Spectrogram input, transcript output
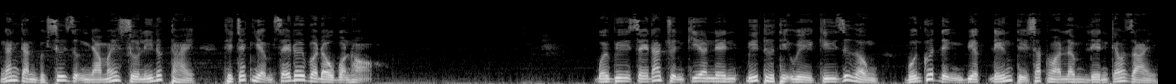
ngăn cản việc xây dựng nhà máy xử lý nước thải thì trách nhiệm sẽ rơi vào đầu bọn họ. Bởi vì xảy ra chuyện kia nên bí thư thị ủy Kỳ Dư Hồng vốn quyết định việc đến thị sát Hoa Lâm liền kéo dài.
